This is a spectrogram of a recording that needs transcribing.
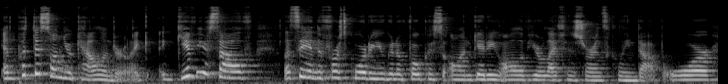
and put this on your calendar. Like, give yourself, let's say in the first quarter, you're going to focus on getting all of your life insurance cleaned up. Or,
